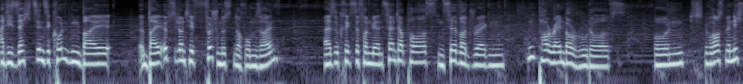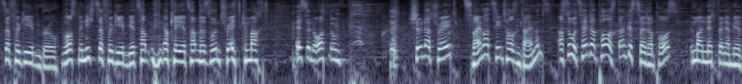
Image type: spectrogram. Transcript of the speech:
Ah, die 16 Sekunden bei... Bei YT Fisch müssten noch rum sein. Also kriegst du von mir einen Center Paws, einen Silver Dragon, ein paar Rainbow Rudolphs. Und du brauchst mir nichts dafür geben, Bro. Du brauchst mir nichts dafür geben. Jetzt haben, okay, jetzt haben wir so einen Trade gemacht. Ist in Ordnung. Schöner Trade. Zweimal 10.000 Diamonds. Achso, Center Pause. Danke, Center Pause. Immer nett, wenn er mir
